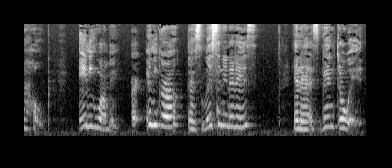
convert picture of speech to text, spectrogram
I hope any woman or any girl that's listening to this and has been through it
